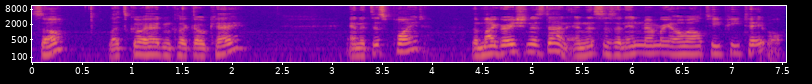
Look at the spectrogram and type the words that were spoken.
So let's go ahead and click OK. And at this point, the migration is done. And this is an in-memory OLTP table.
